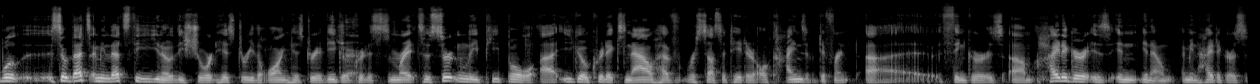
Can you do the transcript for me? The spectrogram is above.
Well, so that's I mean that's the you know the short history, the long history of eco criticism, right? So certainly people, uh, eco critics now have resuscitated all kinds of different uh, thinkers. Um, Heidegger is in you know I mean Heidegger's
